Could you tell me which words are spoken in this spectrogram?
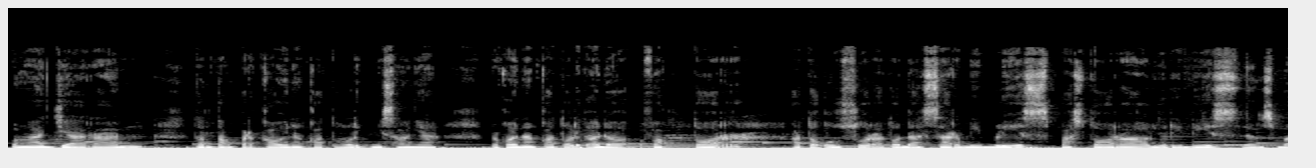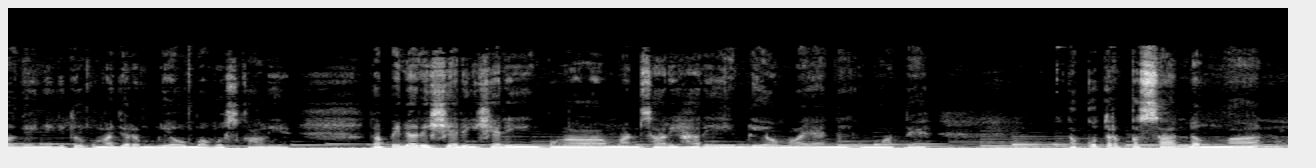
pengajaran tentang perkawinan Katolik misalnya. Perkawinan Katolik ada faktor atau unsur atau dasar biblis, pastoral, yuridis dan sebagainya gitu. Pengajaran beliau bagus sekali ya. Tapi dari sharing-sharing pengalaman sehari-hari beliau melayani umat ya. Aku terkesan dengan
